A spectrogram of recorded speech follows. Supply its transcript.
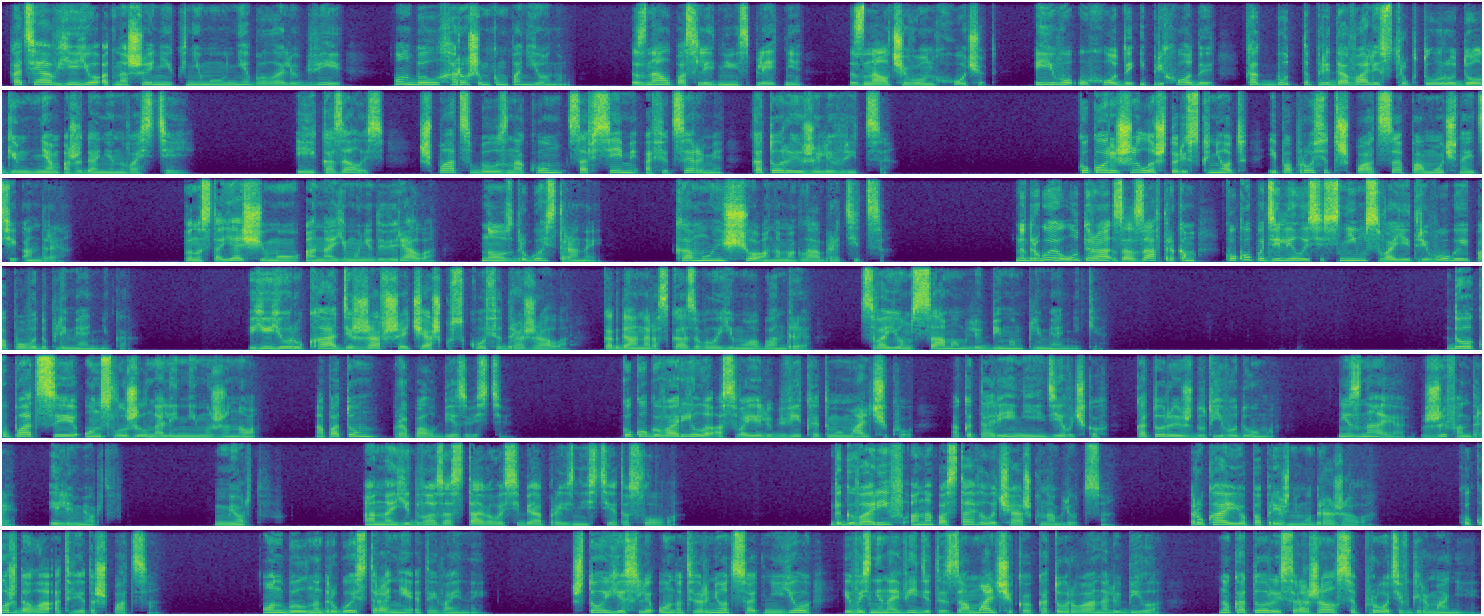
Хотя в ее отношении к нему не было любви, он был хорошим компаньоном, знал последние сплетни, знал, чего он хочет, и его уходы и приходы как будто придавали структуру долгим дням ожидания новостей. И казалось, Шпац был знаком со всеми офицерами, которые жили в Рице. Куко решила, что рискнет и попросит Шпаца помочь найти Андре. По-настоящему она ему не доверяла, но, с другой стороны, кому еще она могла обратиться? На другое утро за завтраком Коко поделилась с ним своей тревогой по поводу племянника. Ее рука, державшая чашку с кофе, дрожала, когда она рассказывала ему об Андре, своем самом любимом племяннике. До оккупации он служил на линии Мажино, а потом пропал без вести. Куку говорила о своей любви к этому мальчику, о Катарине и девочках, которые ждут его дома, не зная, жив Андре или мертв. Мертв. Она едва заставила себя произнести это слово. Договорив, она поставила чашку на блюдце. Рука ее по-прежнему дрожала. Коко ждала ответа шпаца. Он был на другой стороне этой войны. Что, если он отвернется от нее и возненавидит из-за мальчика, которого она любила, но который сражался против Германии?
